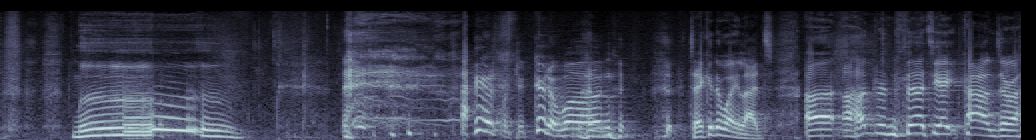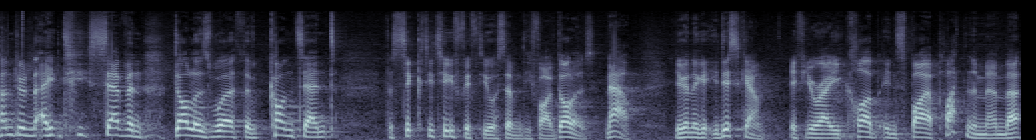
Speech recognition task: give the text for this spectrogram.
Moo. Here's what you could have won. Take it away, lads. Uh, 138 pounds or 187 dollars worth of content for 62.50 or 75 dollars. Now, you're going to get your discount. If you're a Club Inspire Platinum member,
